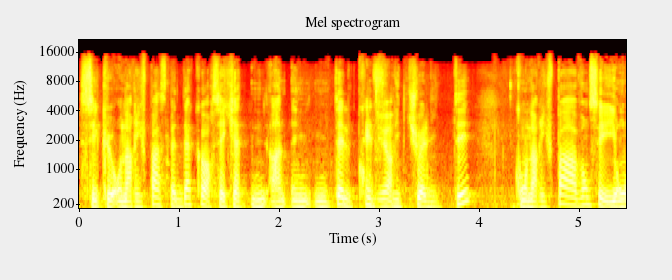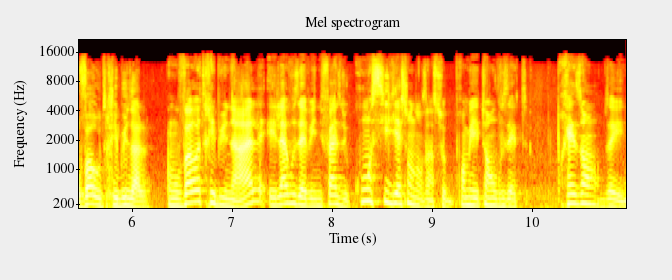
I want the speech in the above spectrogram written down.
c'est qu'on n'arrive pas à se mettre d'accord. C'est qu'il y a une, telle conflictualité qu'on n'arrive pas à avancer. Et on va au tribunal. On va au tribunal. Et là, vous avez une phase de conciliation. Dans un premier temps, vous êtes présent, vous avez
